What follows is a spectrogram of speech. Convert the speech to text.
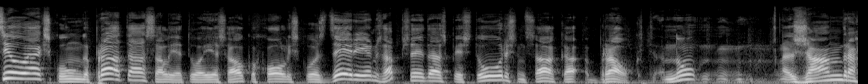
cilvēks kunga prātā salietojies alkoholiskos dzērienus, apsēdās pie stūres un sāka braukt. Nu, žanra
